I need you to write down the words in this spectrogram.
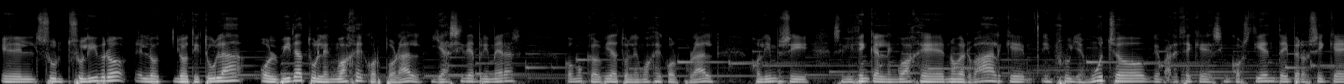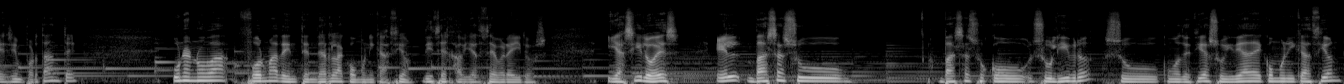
El- su, libro lo, lo titula Olvida tu lenguaje corporal y así de primeras, ¿cómo que olvida tu lenguaje corporal? Jolín, si, si dicen que el lenguaje no verbal, que influye mucho, que parece que es inconsciente, pero sí que es importante. Una nueva forma de entender la comunicación, dice Javier Cebreiros. Y así lo es. Él basa su, basa su, su libro, su, como decía, su idea de comunicación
